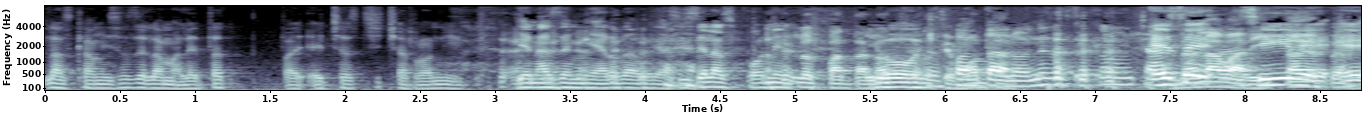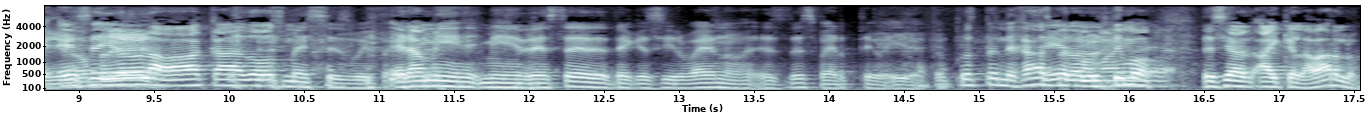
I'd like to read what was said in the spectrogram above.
las camisas de la maleta hechas chicharrón y llenas de mierda, güey. Así se las ponen. Los pantalones los Los que montan. pantalones así con un. Ese, sí, de güey, perdido, e- ese hombre. yo lo lavaba cada dos meses, güey. Era mi, mi de este, de, de que decir, bueno, es de suerte, güey. Pues pendejadas, Sí, pero al último decía, hay que lavarlo.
